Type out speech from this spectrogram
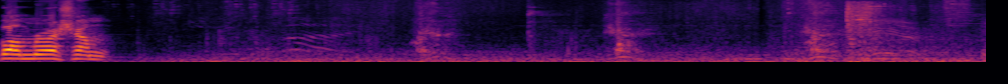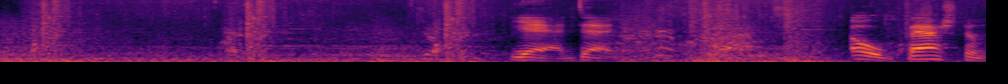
Bum rush him! Yeah, dead. Oh, bashed him.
